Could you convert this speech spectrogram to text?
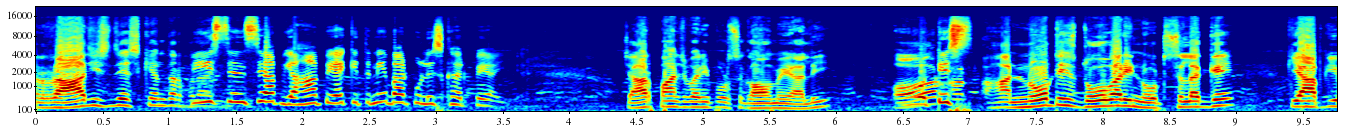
राज इस देश के अंदर बीस दिन से आप यहाँ पे है कितनी बार पुलिस घर पे आई है? चार पाँच बारी पुलिस गाँव में आली। और नोटिस? हाँ नोटिस दो बारी नोटिस लग गए। कि आपकी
